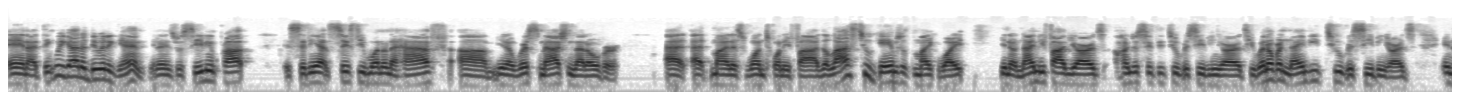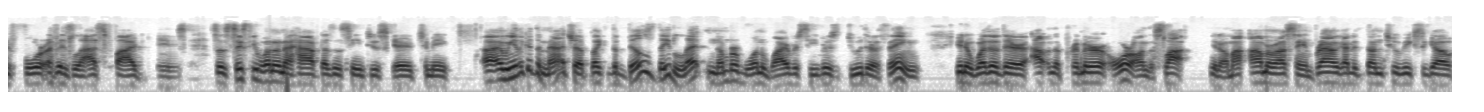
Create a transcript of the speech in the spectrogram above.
and I think we got to do it again. You know, his receiving prop is sitting at 61 and a half. Um, you know, we're smashing that over at, at minus 125. The last two games with Mike White, you know, 95 yards, 162 receiving yards. He went over 92 receiving yards in four of his last five games. So 61 and a half doesn't seem too scary to me. Uh, and when you look at the matchup, like the Bills, they let number one wide receivers do their thing, you know, whether they're out in the perimeter or on the slot. You know, Amon-Ra St. Brown got it done two weeks ago.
